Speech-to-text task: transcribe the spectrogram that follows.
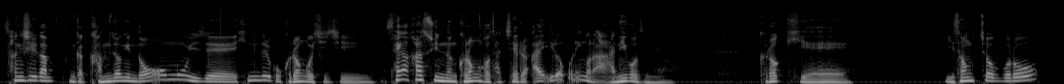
상실감, 그러니까 감정이 너무 이제 힘들고 그런 것이지 생각할 수 있는 그런 것 자체를 아예 잃어버린 건 아니거든요. 그렇기에 이성적으로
